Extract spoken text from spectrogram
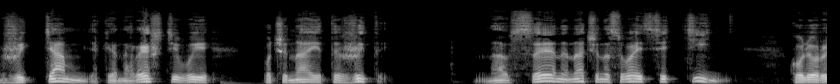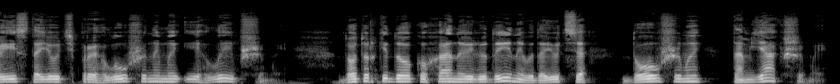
життям, яке нарешті ви починаєте жити. На все неначе насувається тінь, кольори стають приглушеними і глибшими, доторки до коханої людини видаються довшими та м'якшими.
